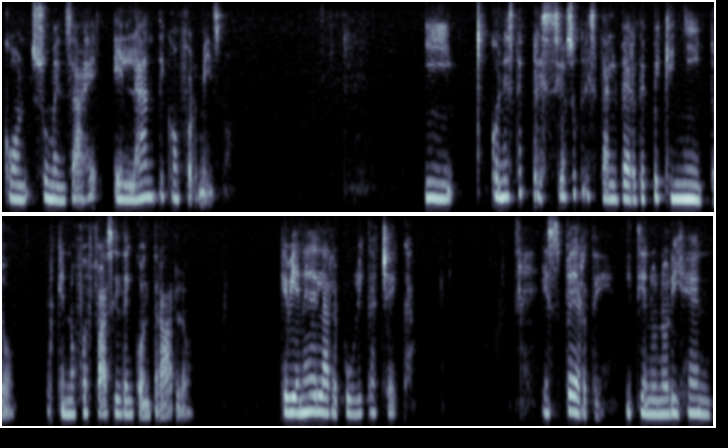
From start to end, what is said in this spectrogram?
con su mensaje el anticonformismo. Y con este precioso cristal verde pequeñito, porque no fue fácil de encontrarlo, que viene de la República Checa. Es verde y tiene un origen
